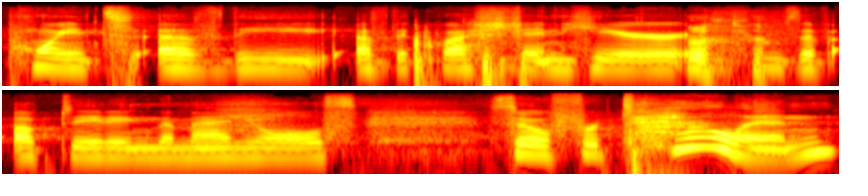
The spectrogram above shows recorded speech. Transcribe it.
point of the of the question here in terms of updating the manuals. So for Tallinn,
